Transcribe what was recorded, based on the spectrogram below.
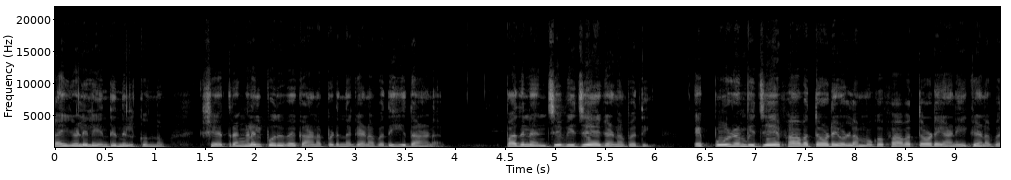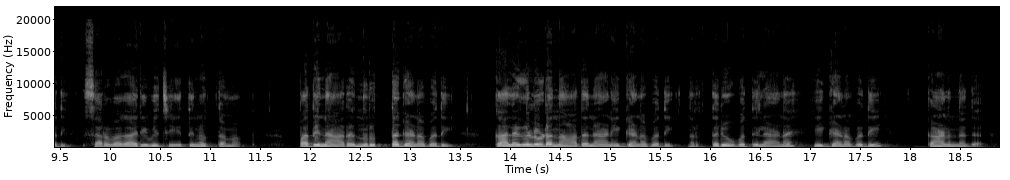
കൈകളിൽ ഏന്തി നിൽക്കുന്നു. ക്ഷേത്രങ്ങളിൽ പൊതുവെ കാണപ്പെടുന്ന ഗണപതി ഇതാണ്. പതിനഞ്ച് വിജയഗണപതി. എപ്പോഴും വിജയഭാവത്തോടെയുള്ള മുഖഭാവത്തോടെയാണ് ഈ ഗണപതി. സർവകാര്യ വിജയത്തിന് ഉത്തമം. പതിനാറ് നൃത്ത ഗണപതി കലകളുടെ നാഥനാണ് ഈ ഗണപതി. നൃത്തരൂപത്തിലാണ് ഈ ഗണപതി കാണുന്നത്.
